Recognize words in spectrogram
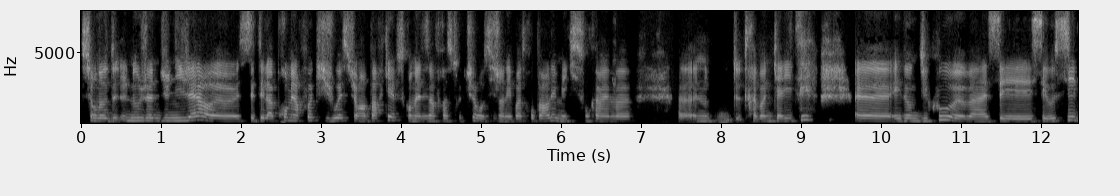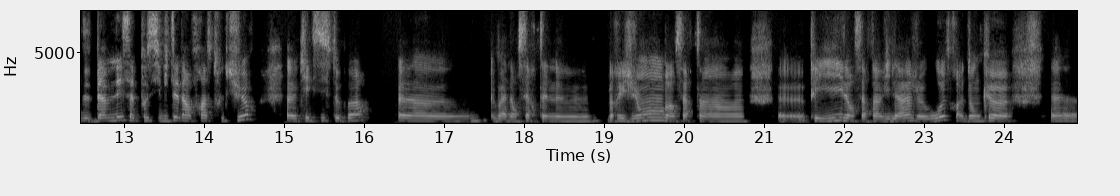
Sur nos, nos, jeunes du Niger, euh, c'était la première fois qu'ils jouaient sur un parquet, parce qu'on a des infrastructures aussi, j'en ai pas trop parlé, mais qui sont quand même euh, de très bonne qualité. et donc, du coup, bah, c'est aussi d'amener cette possibilité d'infrastructure qui n'existe pas euh, bah, dans certaines euh, régions, dans certains euh, pays, dans certains villages ou autres. Donc euh, euh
